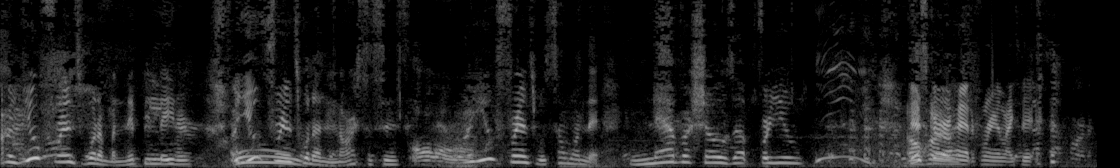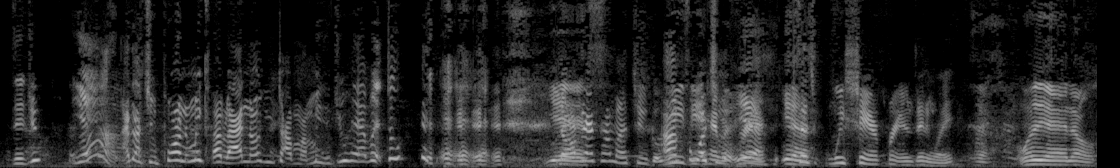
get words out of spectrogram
are you friends with a manipulator? Are you Ooh. friends with a narcissist? Are you friends with someone that never shows up for you? Mm. Okay. Girl had a friend like that. Did you? Yeah, I got you pointing me, couple. I know you talking about me. Did you have it too? No, I'm not yes. talking about you, but we did have a friend. yeah, yeah. Since we share friends anyway. Well, yeah, no.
